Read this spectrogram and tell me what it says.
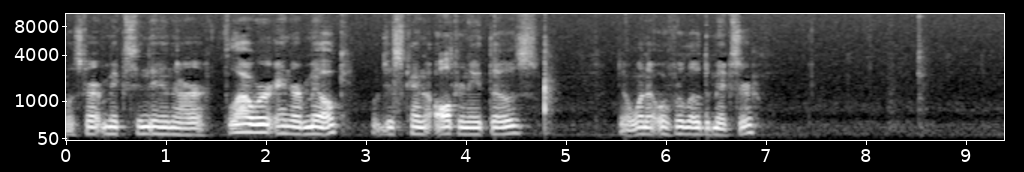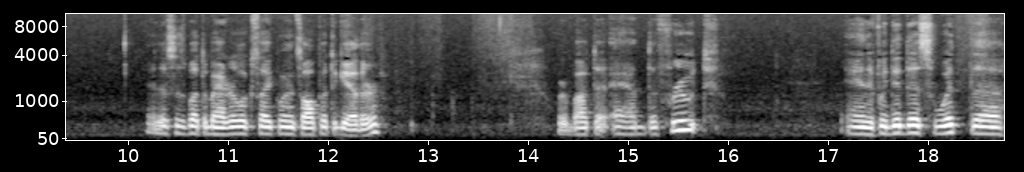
we'll start mixing in our flour and our milk. We'll just kind of alternate those. Don't want to overload the mixer. And this is what the batter looks like when it's all put together. We're about to add the fruit. And if we did this with the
